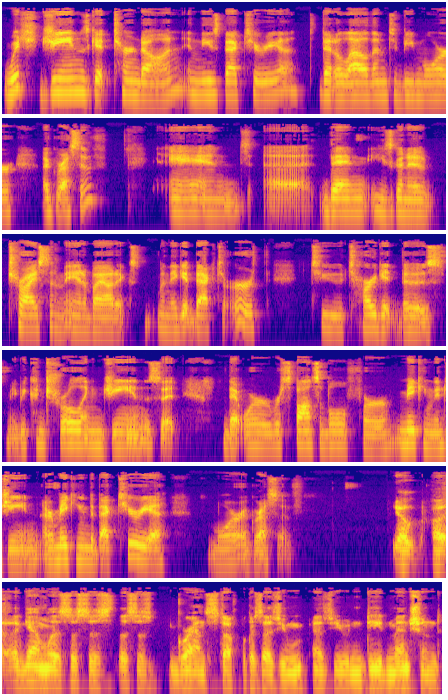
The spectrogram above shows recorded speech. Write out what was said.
which genes get turned on in these bacteria that allow them to be more aggressive. And uh, then he's going to try some antibiotics when they get back to Earth to target those maybe controlling genes that that were responsible for making the gene or making the bacteria more aggressive. Yeah, uh, again, Liz, this is this is grand stuff because as you as you indeed mentioned,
